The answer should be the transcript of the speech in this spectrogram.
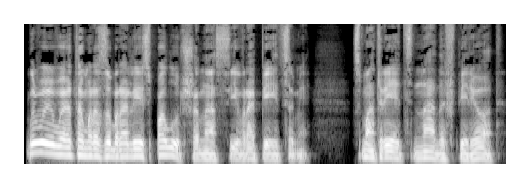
Вы в этом разобрались получше нас с европейцами. Смотреть надо вперед.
